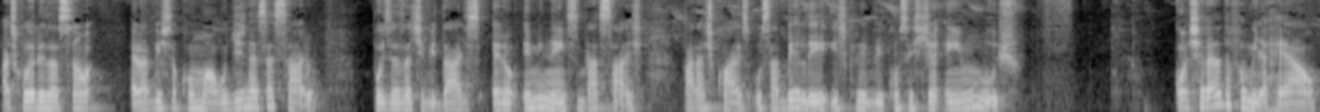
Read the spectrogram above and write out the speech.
A escolarização era vista como algo desnecessário, pois as atividades eram eminentes braçais para as quais o saber ler e escrever consistia em um luxo. Com a chegada da família real,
